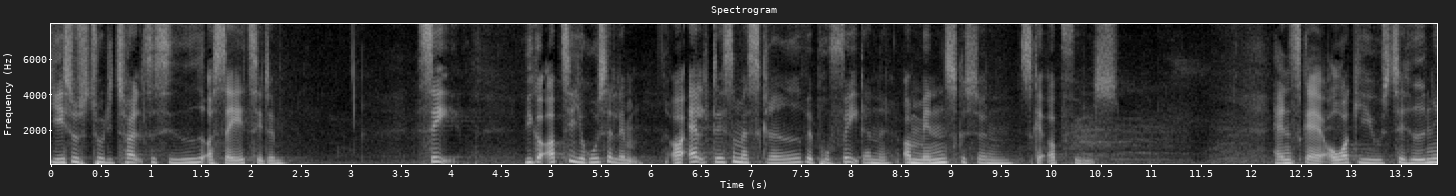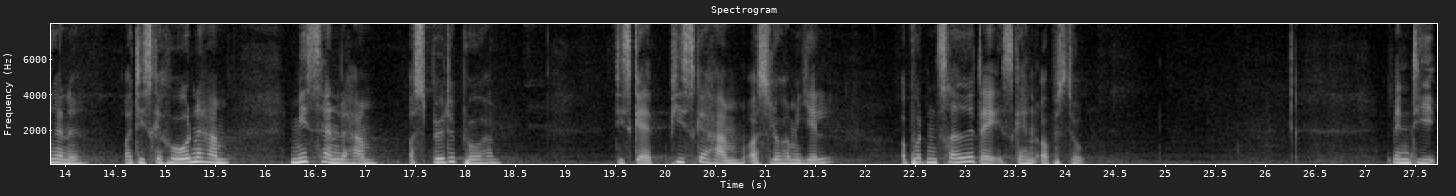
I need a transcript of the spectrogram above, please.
Jesus tog de tolv til side og sagde til dem, Se, vi går op til Jerusalem, og alt det, som er skrevet ved profeterne om menneskesønnen, skal opfyldes. Han skal overgives til hedningerne, og de skal håne ham, mishandle ham og spytte på ham. De skal piske ham og slå ham ihjel, og på den tredje dag skal han opstå. Men de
